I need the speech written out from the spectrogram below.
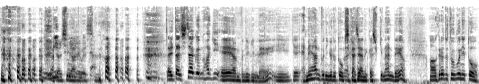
열심히 하려고 했습니다. 자 일단 시작은 화기애애한 분위기인데 이게 애매한 분위기로 또 혹시 네. 가지 않을까 싶긴 한데요. 어, 그래도 두 분이 또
